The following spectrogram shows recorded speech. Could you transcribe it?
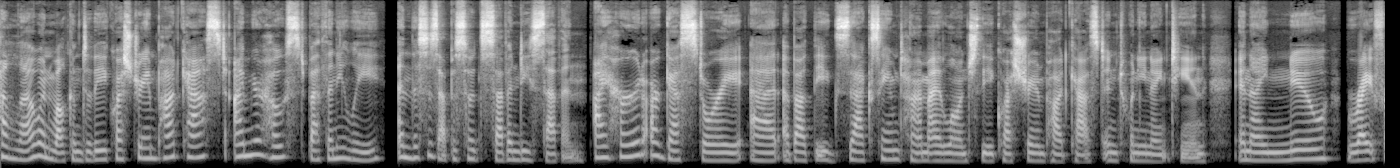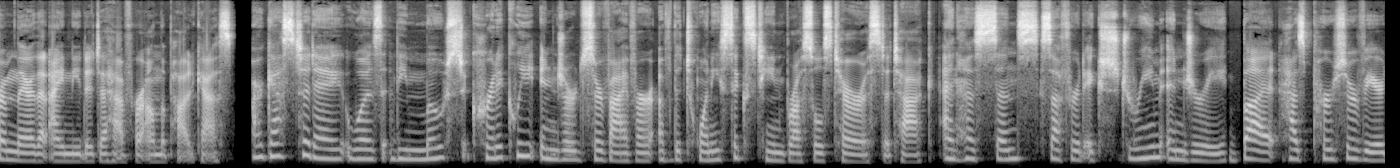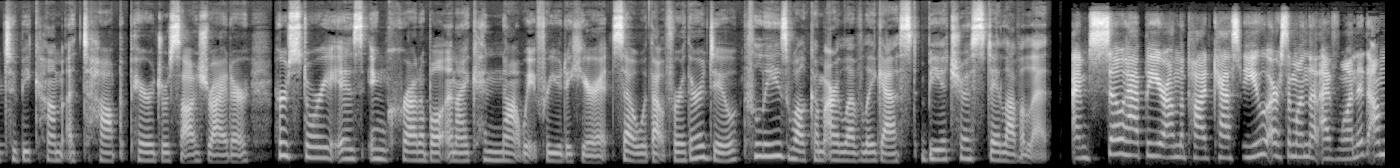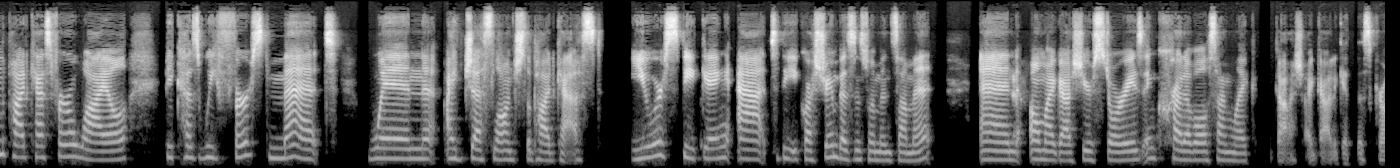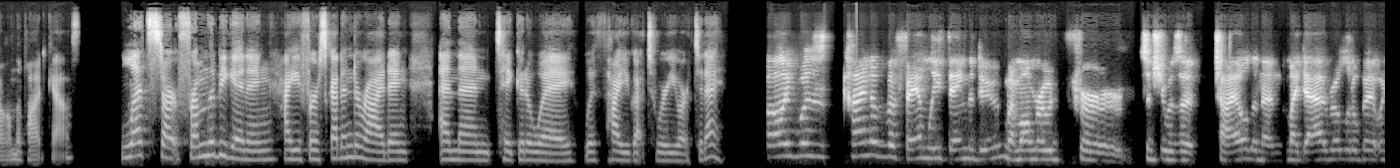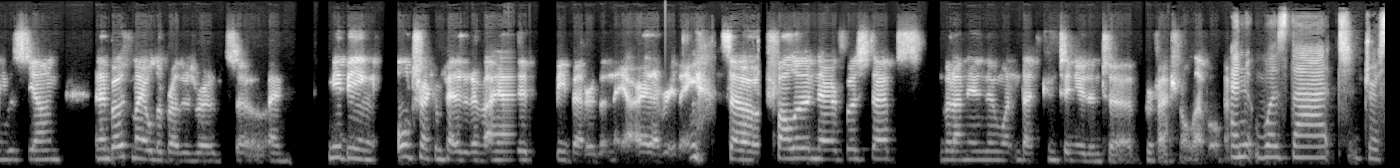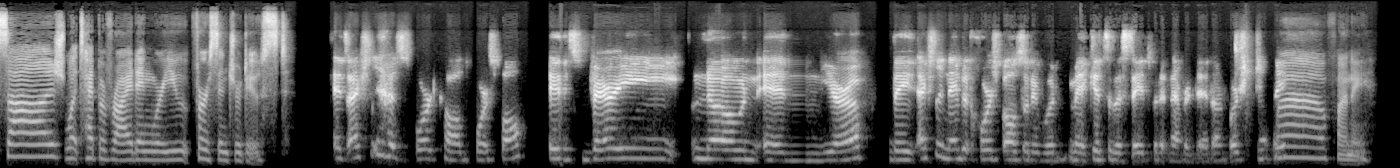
Hello, and welcome to the Equestrian Podcast. I'm your host, Bethany Lee, and this is episode 77. I heard our guest story at about the exact same time I launched the Equestrian Podcast in 2019, and I knew right from there that I needed to have her on the podcast. Our guest today was the most critically injured survivor of the 2016 Brussels terrorist attack and has since suffered extreme injury but has persevered to become a top paradressage rider. Her story is incredible and I cannot wait for you to hear it. So, without further ado, please welcome our lovely guest, Beatrice de Lavalette. I'm so happy you're on the podcast. You are someone that I've wanted on the podcast for a while because we first met when I just launched the podcast. You were speaking at the Equestrian Businesswomen Summit. And oh my gosh, your story is incredible. So I'm like, gosh, I got to get this girl on the podcast. Let's start from the beginning, how you first got into riding, and then take it away with how you got to where you are today. Well, it was kind of a family thing to do. My mom rode for since she was a child, and then my dad rode a little bit when he was young, and then both my older brothers rode. So, and me being ultra competitive, I had to be better than they are at everything. So followed in their footsteps, but I'm the only one that continued into a professional level. And was that dressage? What type of riding were you first introduced? It's actually a sport called horseball. It's very known in Europe. They actually named it horseball so it would make it to the States, but it never did, unfortunately. Wow, funny.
